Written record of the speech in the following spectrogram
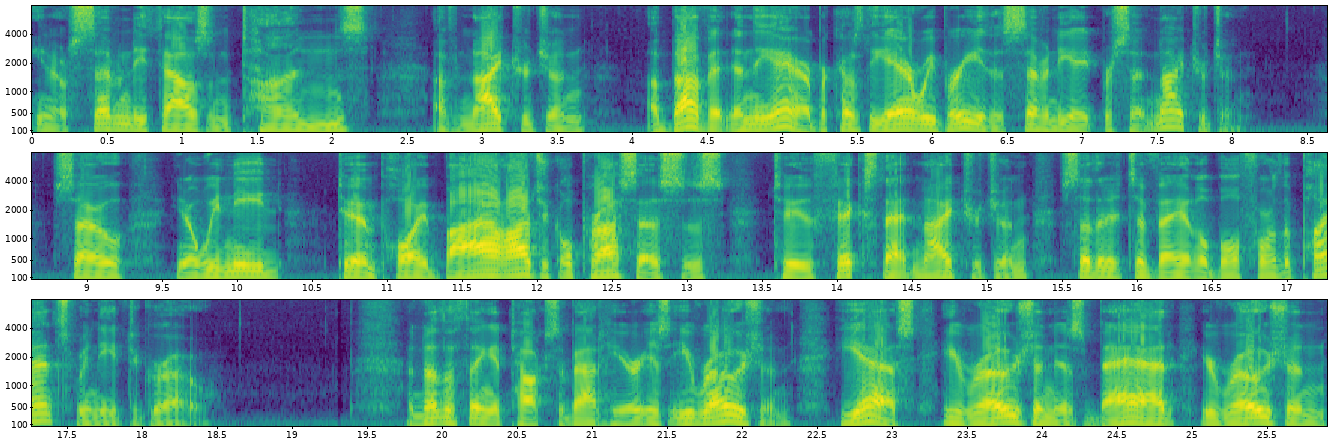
you know, 70,000 tons of nitrogen above it in the air because the air we breathe is 78% nitrogen. So, you know, we need to employ biological processes to fix that nitrogen so that it's available for the plants we need to grow. Another thing it talks about here is erosion. Yes, erosion is bad. Erosion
